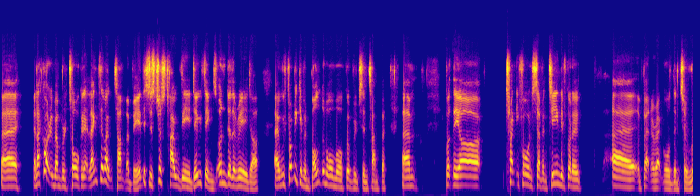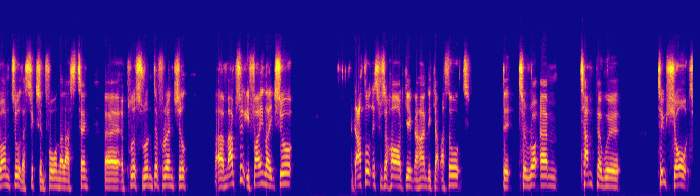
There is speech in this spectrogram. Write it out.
Uh, and I can't remember talking at length about Tampa Bay. This is just how they do things under the radar. Uh, we've probably given Baltimore more coverage than Tampa, um, but they are 24 and 17. They've got a, uh, a better record than Toronto. They're six and four in the last 10, uh, a plus run differential. Um, absolutely fine. Like, so I thought this was a hard game to handicap. I thought that um, Tampa were too short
